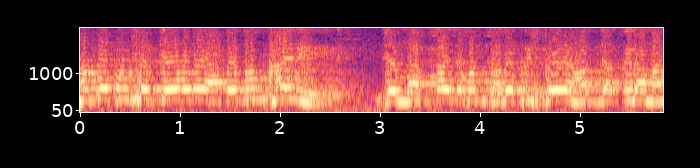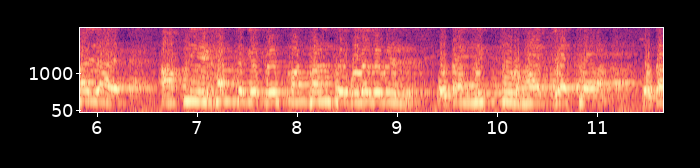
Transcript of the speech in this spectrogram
পূর্বপুরুষের কেউ বোধহয় এত দুধ খায়নি যে মক্কায় যখন পদপৃষ্ঠ হয়ে হজ যাত্রীরা মারা যায়, আপনি এখান থেকে প্রেস কনফারেন্সে বলে দেবেন, ওটা মৃত্যুর হজ যাত্রা, ওটা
